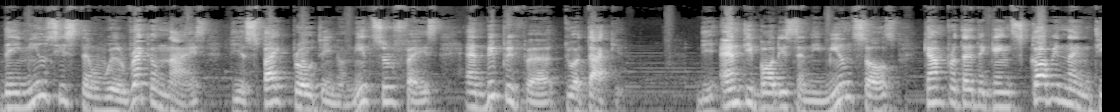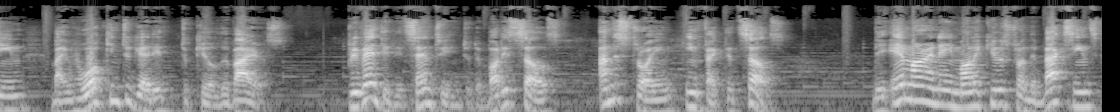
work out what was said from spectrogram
the immune system will recognize the spike protein on its surface and be prepared to attack it. The antibodies and immune cells can protect against COVID 19 by working together to kill the virus, preventing its entry into the body's cells and destroying infected cells. The mRNA molecules from the vaccines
